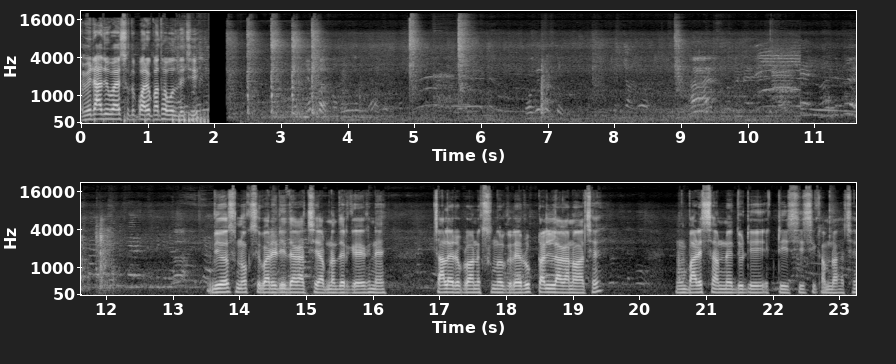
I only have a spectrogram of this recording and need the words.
আমি রাজু ভাইয়ের সাথে পরে কথা বলতেছি। বিয়স নকশি বাড়িটি দেখাচ্ছি আপনাদেরকে এখানে। চালের উপর অনেক সুন্দর করে রূপটালি লাগানো আছে বাড়ির সামনে দুটি একটি সিসি কামরা আছে।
